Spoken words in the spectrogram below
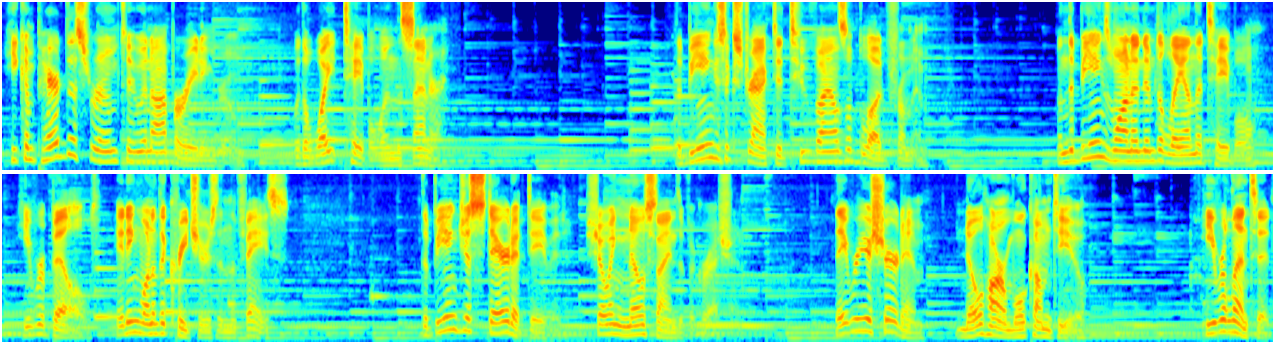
He compared this room to an operating room, with a white table in the center. The beings extracted two vials of blood from him. When the beings wanted him to lay on the table, he rebelled, hitting one of the creatures in the face. The being just stared at David, showing no signs of aggression. They reassured him, No harm will come to you. He relented,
